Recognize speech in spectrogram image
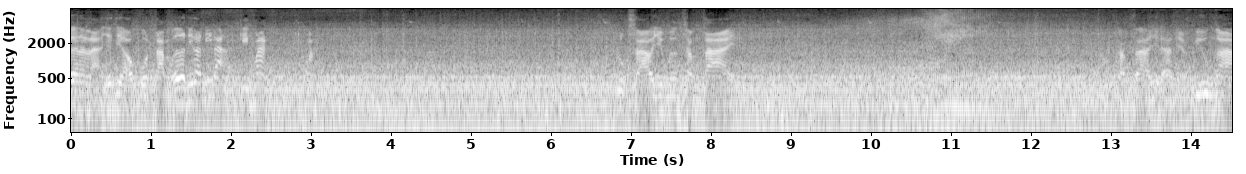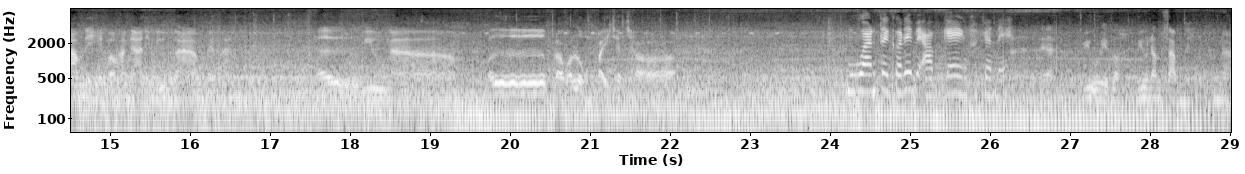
อ นั่นแหละจะเดี๋ยวเอาโคตรตำเออ นี่ละนี่ละเก่งมากมาลูกสาวอยู่เมืองซำใต้ ลูกขับซ่าอยู่แล้วเนี่ยวิวงามนี่เห็นบอกข้างหน้านี่วิวงามเห็นไหมเออวิวงามปึ๊บเราก็ลงไปช้าเมื่อวานเต้ยก็ได้ไปอาบแกล้งกันเลยๆเนี่ยวิวเห็นป่ะวิวน้ำซ้ำเนี่ยข้างหน้า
